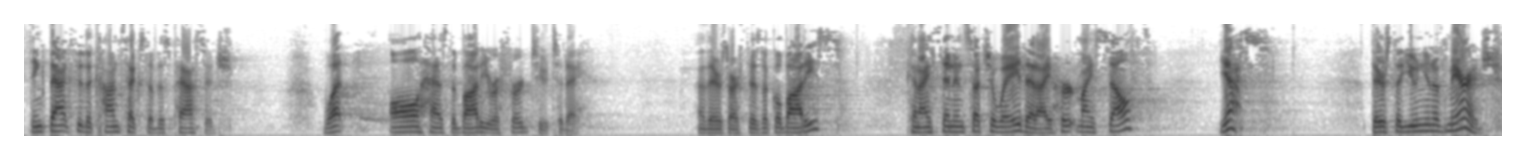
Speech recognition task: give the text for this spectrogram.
Think back through the context of this passage. What all has the body referred to today? Now, there's our physical bodies. Can I sin in such a way that I hurt myself? Yes. There's the union of marriage.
